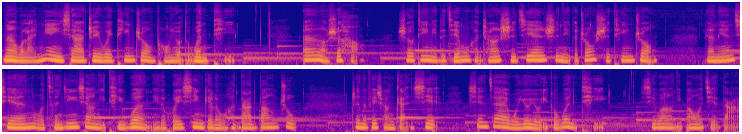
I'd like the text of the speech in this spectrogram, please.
那我来念一下这位听众朋友的问题：安安老师好，收听你的节目很长时间，是你的忠实听众。两年前我曾经向你提问，你的回信给了我很大的帮助，真的非常感谢。现在我又有一个问题，希望你帮我解答。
